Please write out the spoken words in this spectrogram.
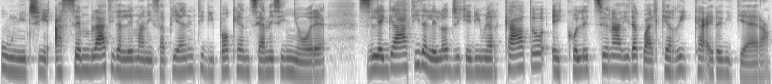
unici, assemblati dalle mani sapienti di poche anziane signore, slegati dalle logiche di mercato e collezionati da qualche ricca ereditiera.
